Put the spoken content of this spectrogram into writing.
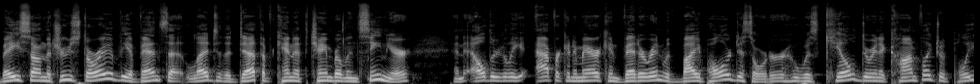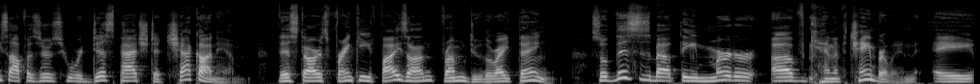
based on the true story of the events that led to the death of Kenneth Chamberlain Sr., an elderly African American veteran with bipolar disorder who was killed during a conflict with police officers who were dispatched to check on him. This stars Frankie Faison from Do the Right Thing. So, this is about the murder of Kenneth Chamberlain, a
